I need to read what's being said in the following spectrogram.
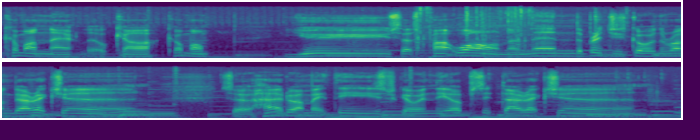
Come on now, little car. Come on. Use, that's part one, and then the bridges go in the wrong direction. So how do I make these go in the opposite direction?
